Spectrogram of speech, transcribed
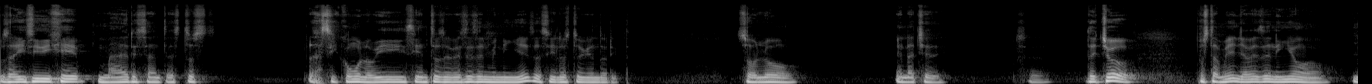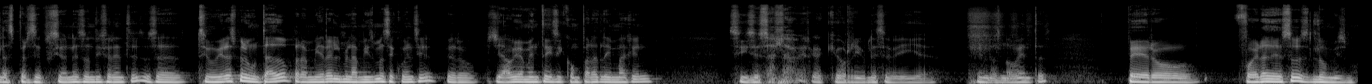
o sea, ahí sí dije, madre santa, esto es así como lo vi cientos de veces en mi niñez, así lo estoy viendo ahorita. Solo en HD. O sea, de hecho, pues también ya ves de niño las percepciones son diferentes. O sea, si me hubieras preguntado, para mí era la misma secuencia, pero pues ya obviamente si comparas la imagen, sí dices, a la verga, qué horrible se veía en los noventas. Pero fuera de eso es lo mismo.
